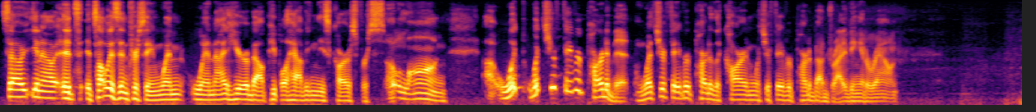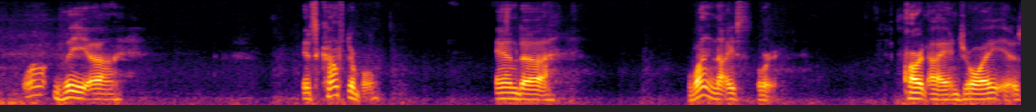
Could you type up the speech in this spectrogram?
So, you know, it's it's always interesting when when I hear about people having these cars for so long. Uh, what what's your favorite part of it? What's your favorite part of the car, and what's your favorite part about driving it around? Well, the uh, it's comfortable, and uh, one nice or part I enjoy is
